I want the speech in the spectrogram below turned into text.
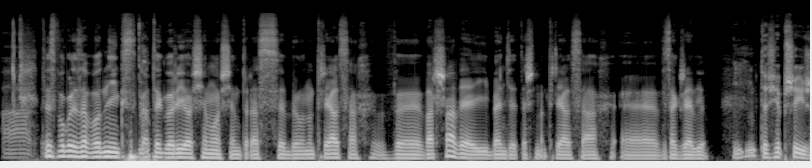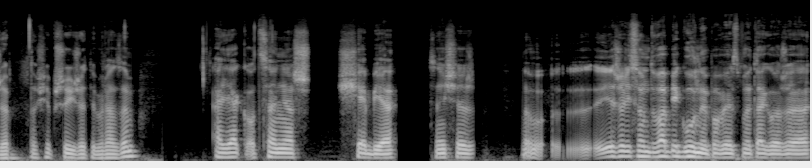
A... To jest w ogóle zawodnik z kategorii 8-8. Teraz był na trialsach w Warszawie i będzie też na trialsach e, w Zagrzebiu. Mhm, to się przyjrzę, to się przyjrzę tym razem. A jak oceniasz siebie? W sensie, że no, jeżeli są dwa bieguny, powiedzmy tego, że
